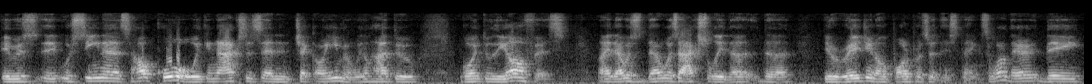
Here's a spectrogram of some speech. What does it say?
It was it was seen as how cool we can access and check our email. We don't have to go into the office. Right? That was that was actually the the, the original purpose of this thing. So well, there they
